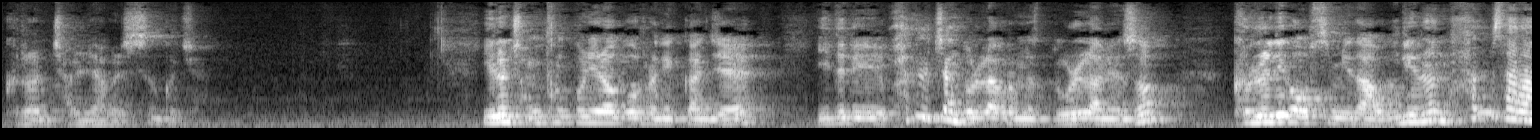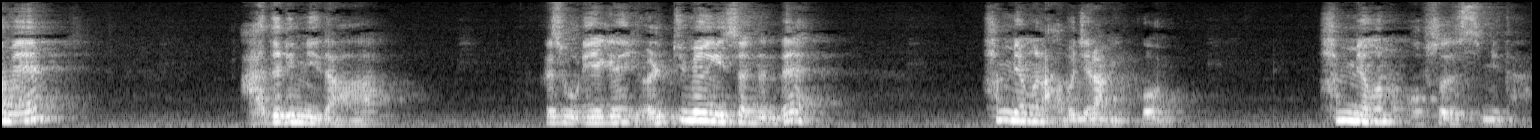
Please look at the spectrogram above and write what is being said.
그런 전략을 쓴 거죠. 이런 정탐꾼이라고 그러니까 이제 이들이 화들짝 놀라 그러면서 놀라면서 그럴 리가 없습니다. 우리는 한 사람의 아들입니다. 그래서 우리에게는 12명이 있었는데 한 명은 아버지랑 있고 한 명은 없어졌습니다.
